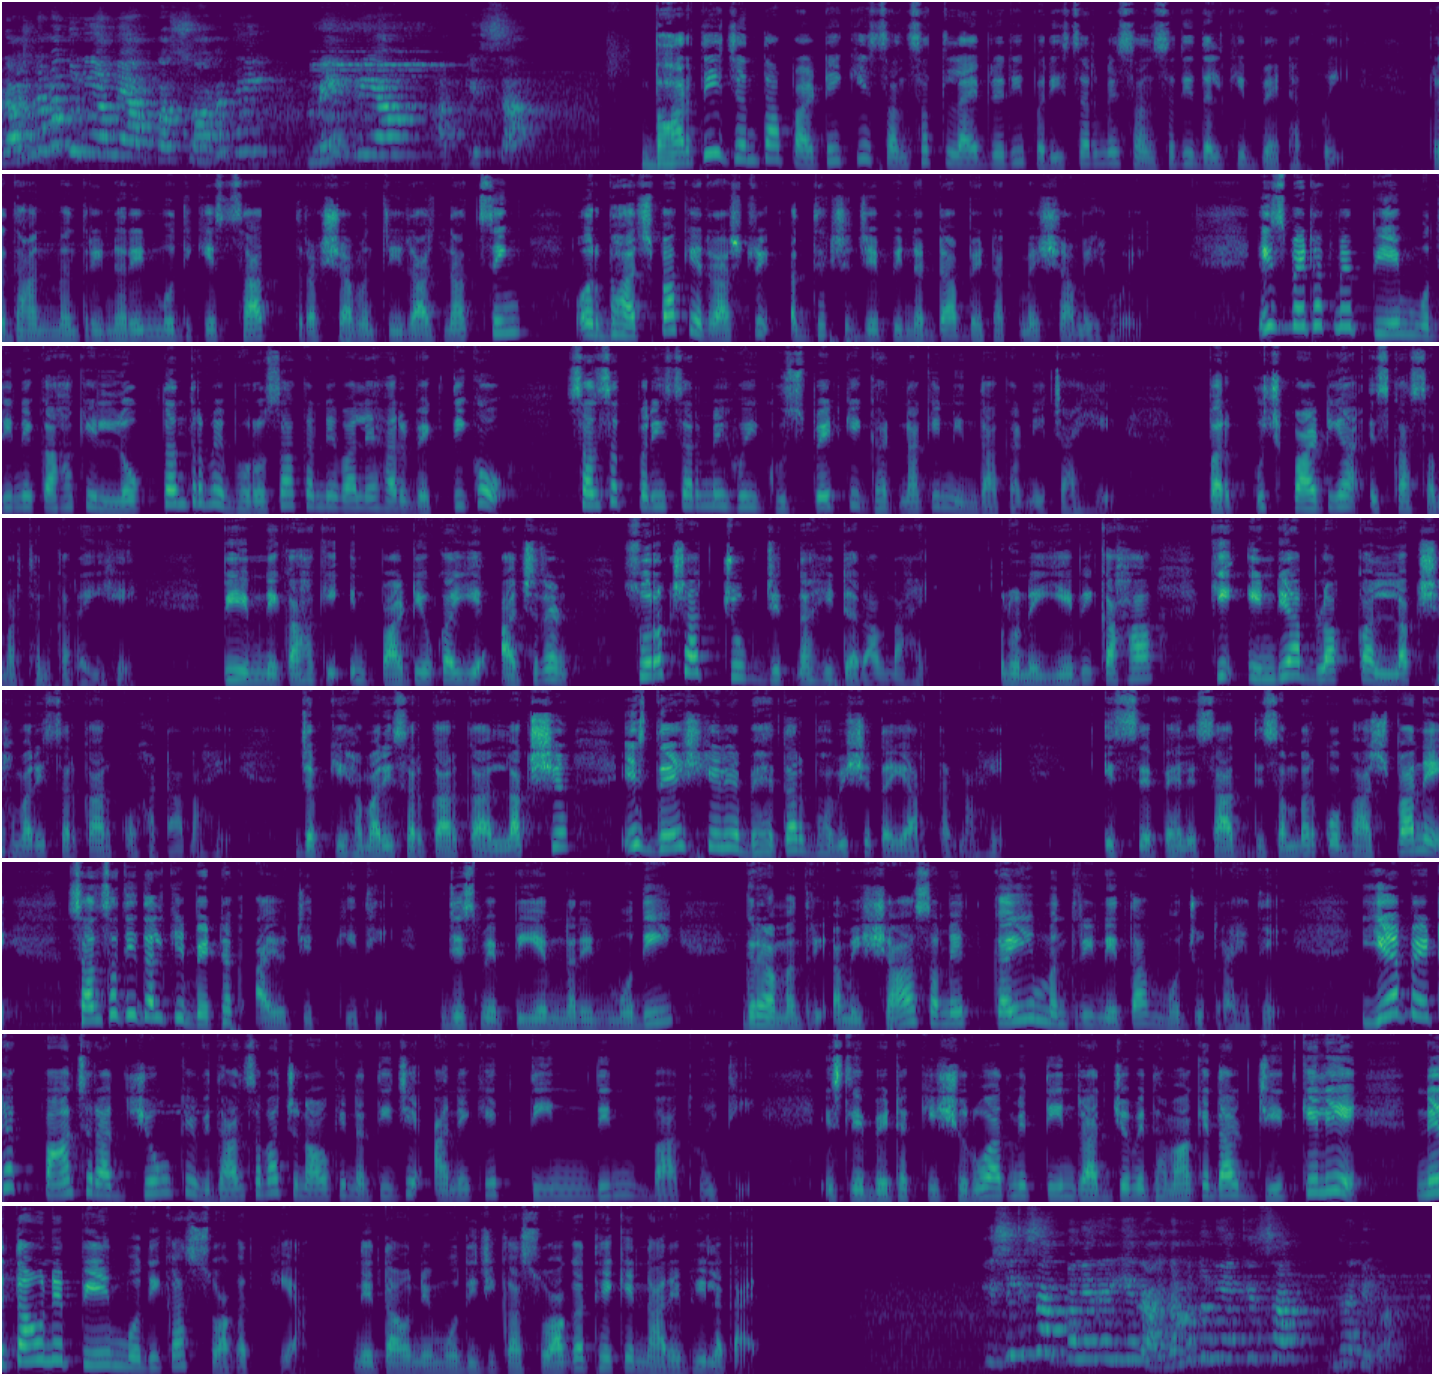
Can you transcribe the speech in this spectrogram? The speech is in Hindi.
राजनामा दुनिया में आपका स्वागत है। मैं प्रिया, आपके साथ। भारतीय जनता पार्टी की संसद लाइब्रेरी परिसर में संसदीय दल की बैठक हुई। प्रधानमंत्री नरेंद्र मोदी के साथ रक्षा मंत्री राजनाथ सिंह और भाजपा के राष्ट्रीय अध्यक्ष जेपी नड्डा बैठक में शामिल हुए। इस बैठक में पीएम मोदी ने कहा कि लोकतंत्र में भरोसा करने वाले हर व्यक्ति को संसद परिसर में हुई घुसपैठ की घटना की निंदा करनी चाहिए। पर कुछ पार्टियाँ इसका समर्थन कर रही है। पीएम ने कहा कि इन पार्टियों का ये आचरण सुरक्षा चूक जितना ही डरावना है। उन्होंने ये भी कहा कि इंडिया ब्लॉक का लक्ष्य हमारी सरकार को हटाना है, जबकि हमारी सरकार का लक्ष्य इस देश के लिए बेहतर भविष्य तैयार करना है। इससे पहले सात दिसंबर को भाजपा ने संसदीय दल की बैठक आयोजित की थी, जिसमें पीएम नरेंद्र मोदी गृह मंत्री अमित शाह समेत कई मंत्री नेता मौजूद रहे थे। यह बैठक पाँच राज्यों के विधानसभा चुनाव के नतीजे आने के तीन दिन बाद हुई थी। इसलिए बैठक की शुरुआत में तीन राज्यों में धमाकेदार जीत के लिए नेताओं ने पीएम मोदी का स्वागत किया। नेताओं ने मोदी जी का स्वागत है के नारे भी लगाए। इसी के साथ बने रहिए राजनामा दुनिया के साथ। धन्यवाद।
